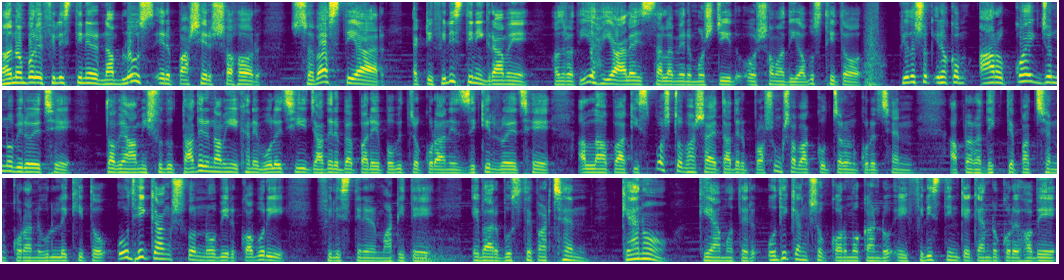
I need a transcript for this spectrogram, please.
নয় নম্বরে ফিলিস্তিনের নাবলুস এর পাশের শহর সেবাস্তিয়ার, একটি ফিলিস্তিনি গ্রামে হজরত ইয়াহিয়া আলাইসাল্লামের মসজিদ ও সমাধি অবস্থিত। প্রিয় দর্শক, এরকম আরও কয়েকজন নবী রয়েছে, তবে আমি শুধু তাদের নামই এখানে বলেছি যাদের ব্যাপারে পবিত্র কোরআনে জিকির রয়েছে। আল্লাহ পাক স্পষ্ট ভাষায় তাদের প্রশংসা বাক্য উচ্চারণ করেছেন। আপনারা দেখতে পাচ্ছেন কোরআনে উল্লেখিত অধিকাংশ নবীর কবরই ফিলিস্তিনের মাটিতে। এবার বুঝতে পারছেন কেন কেয়ামতের অধিকাংশ কর্মকাণ্ড এই ফিলিস্তিনকে কেন্দ্র করে হবে।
